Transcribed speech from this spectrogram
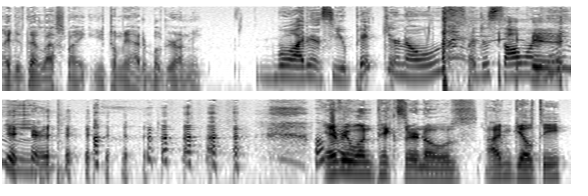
I did that last night. You told me I had a booger on me. Well, I didn't see you pick your nose. I just saw one hanging. Okay. Everyone picks their nose. I'm guilty.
